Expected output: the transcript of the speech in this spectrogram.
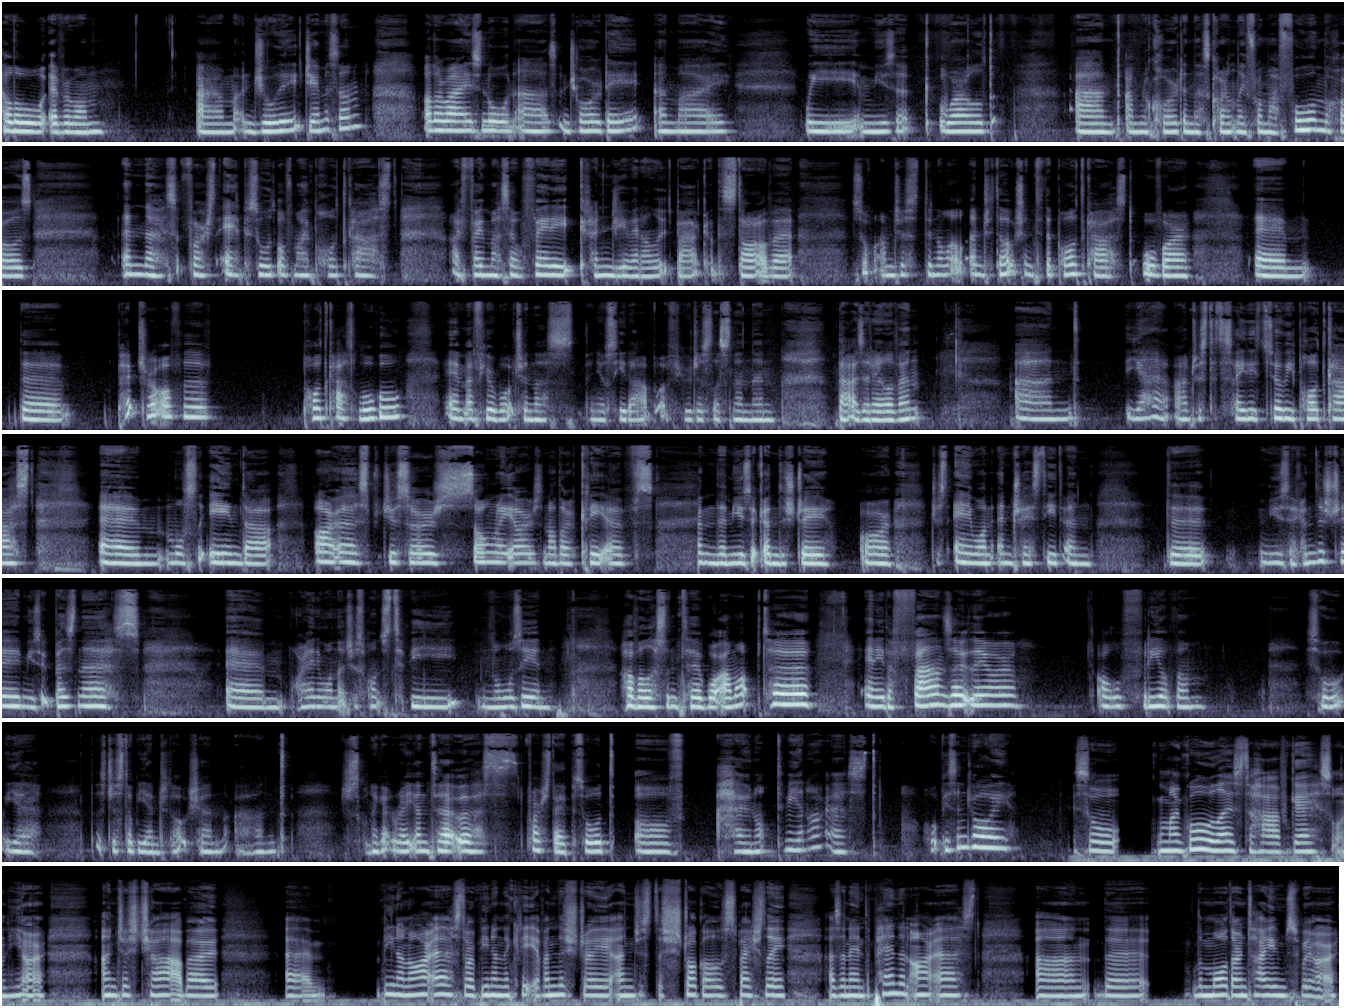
Hello, everyone. I'm Jodie Jameson, otherwise known as Geordie in my wee music world, and I'm recording this currently from my phone because in this first episode of my podcast, I found myself very cringy when I looked back at the start of it. So I'm just doing a little introduction to the podcast over um the picture of the podcast logo. Um, if you're watching this, then you'll see that. But if you're just listening, then that is irrelevant. And yeah, I've just decided to do a wee podcast, um, mostly aimed at artists, producers, songwriters, and other creatives in the music industry, or just anyone interested in the music industry, music business, um, or anyone that just wants to be nosy and have a listen to what I'm up to. Any of the fans out there, all three of them. So yeah, that's just a wee introduction, and just gonna get right into it with this first episode of How Not to Be an Artist. Hope you enjoy. So my goal is to have guests on here and just chat about um, being an artist or being in the creative industry and just the struggle, especially as an independent artist, and the the modern times where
